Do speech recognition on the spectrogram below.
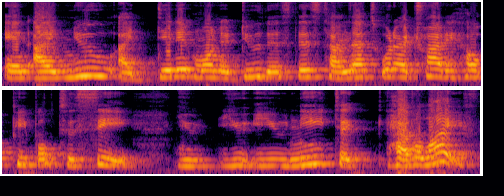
And I knew I didn't want to do this this time. That's what I try to help people to see. You, you, you need to have a life.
